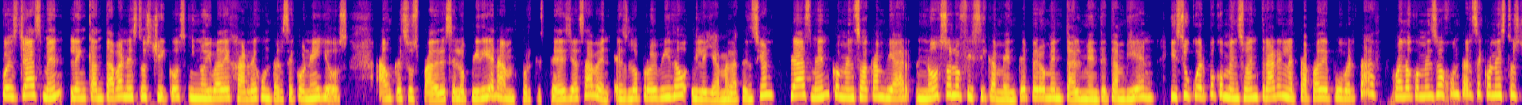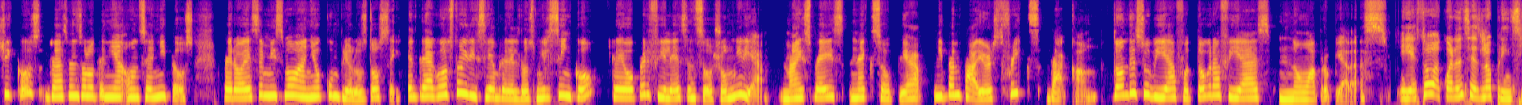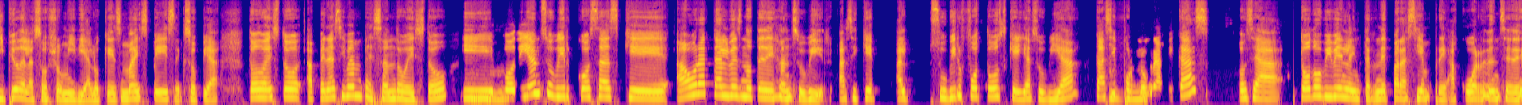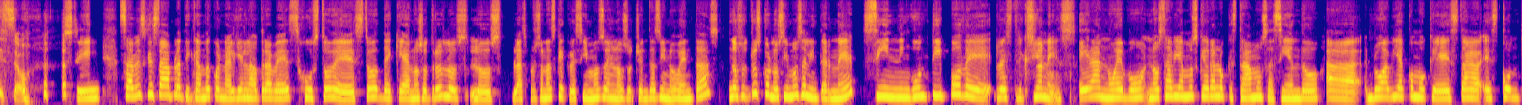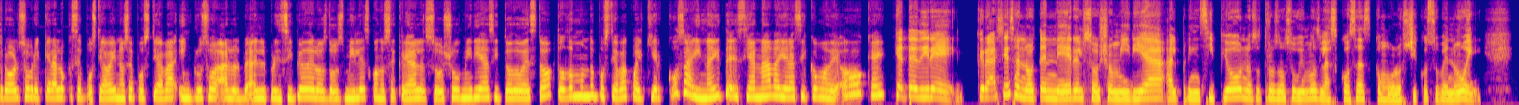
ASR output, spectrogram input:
Pues Jasmine le encantaban estos chicos y no iba a dejar de juntarse con ellos, aunque sus padres se lo pidieran, porque ustedes ya saben, es lo prohibido y le llama la atención. Jasmine comenzó a cambiar no solo físicamente, pero mentalmente también, y su cuerpo comenzó a entrar en la etapa de pubertad. Cuando comenzó a juntarse con estos chicos, Jasmine solo tenía 11 añitos, pero ese mismo año cumplió los 12. Entre agosto y diciembre del 2005, creó perfiles en social media, MySpace, Nexopia y vampiresfreaks.com, donde subía fotografías no apropiadas. Y esto, acuérdense, es lo principio de la social media, lo que es MySpace, Nexopia, todo esto, apenas iba empezando esto y podían subir cosas que ahora tal vez no te dejan subir. Así que al subir fotos que ella subía, casi pornográficas, o sea, todo vive en la internet para siempre, acuérdense de eso. Sí, sabes que estaba platicando con alguien la otra vez justo de esto, de que a nosotros los, los, las personas que crecimos en los ochentas y noventas, nosotros conocimos el internet sin ningún tipo de restricciones. Era nuevo, no sabíamos qué era lo que estábamos haciendo, uh, no había como que esta es control sobre qué era lo que se posteaba y no se posteaba, incluso al, al principio de los 2000 cuando se crean los social medias y todo esto, todo mundo posteaba cualquier cosa y nadie te decía nada y era así como de, oh, ok. ¿Qué te diré? Gracias a no tener el social media al principio, nosotros no subimos las cosas como los chicos suben hoy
